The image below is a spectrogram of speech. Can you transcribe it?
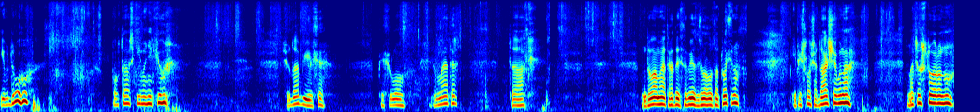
і в другу. Полтавський манікюр. Сюди більше. Пішло метр. Так. Два метри десь визріла лоза. І пішло ще далі вона на цю сторону.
